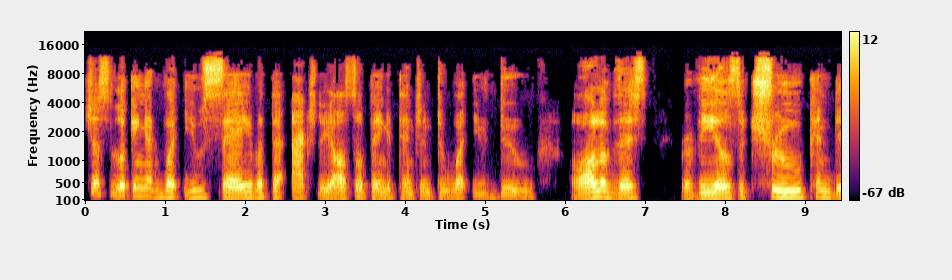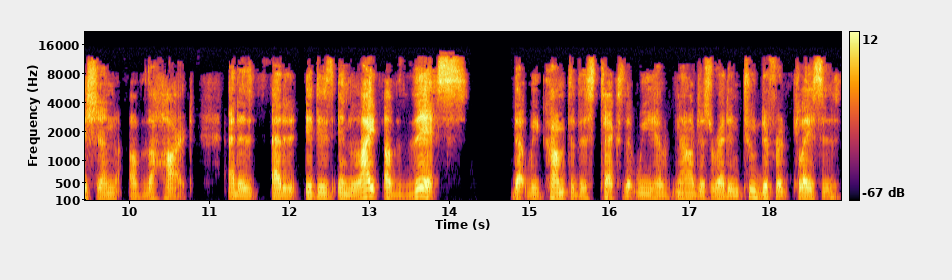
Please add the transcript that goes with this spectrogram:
just looking at what you say, but they're actually also paying attention to what you do. All of this reveals the true condition of the heart. And it is in light of this that we come to this text that we have now just read in two different places.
